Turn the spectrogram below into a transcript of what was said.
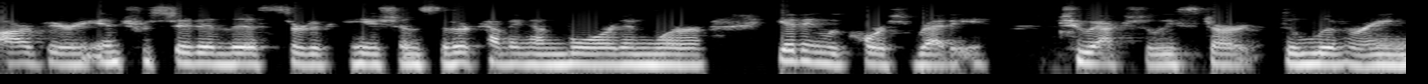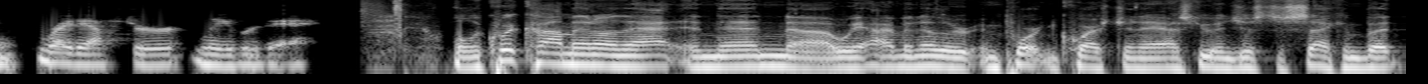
are very interested in this certification, so they're coming on board, and we're getting the course ready to actually start delivering right after Labor Day. Well, a quick comment on that, and then uh, we I have another important question to ask you in just a second. But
